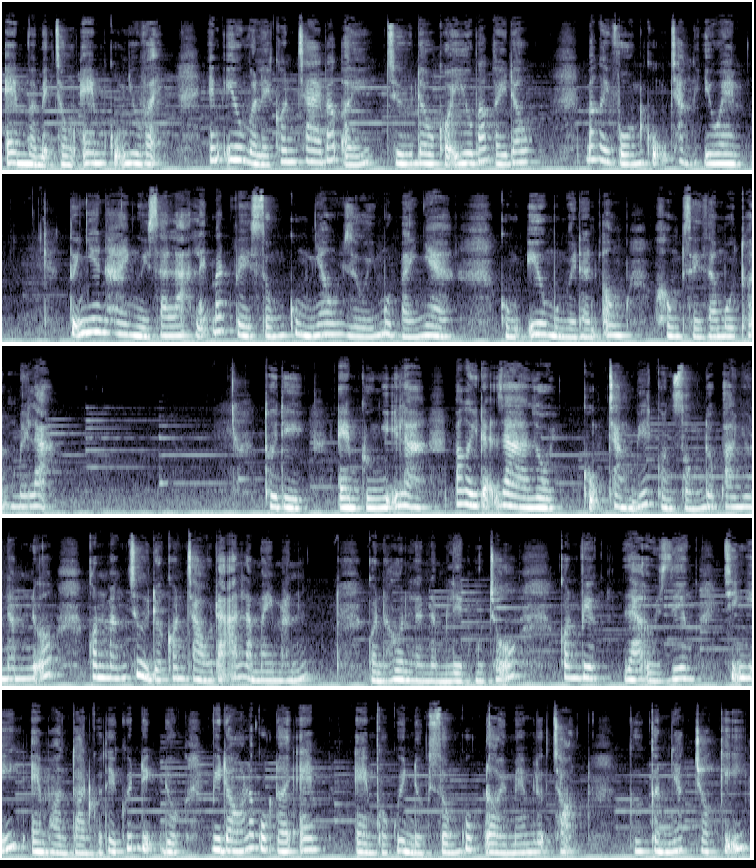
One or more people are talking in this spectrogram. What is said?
Em và mẹ chồng em cũng như vậy. Em yêu và lấy con trai bác ấy Chứ đâu có yêu bác ấy đâu. Bác ấy vốn cũng chẳng yêu em. Tự nhiên hai người xa lạ lại bắt về sống cùng nhau dưới một mái nhà Cùng yêu một người đàn ông Không xảy ra mâu thuẫn mới lạ. Thôi thì Em cứ nghĩ là bác ấy đã già rồi, Cũng chẳng biết còn sống được bao nhiêu năm nữa. Còn mắng chửi được con cháu đã là may mắn. Còn hơn là nằm liệt một chỗ. Còn việc ra ở riêng, Chị nghĩ em hoàn toàn có thể quyết định được. Vì đó là cuộc đời em. Em có quyền được sống cuộc đời mà em lựa chọn. Cứ cân nhắc cho kỹ.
